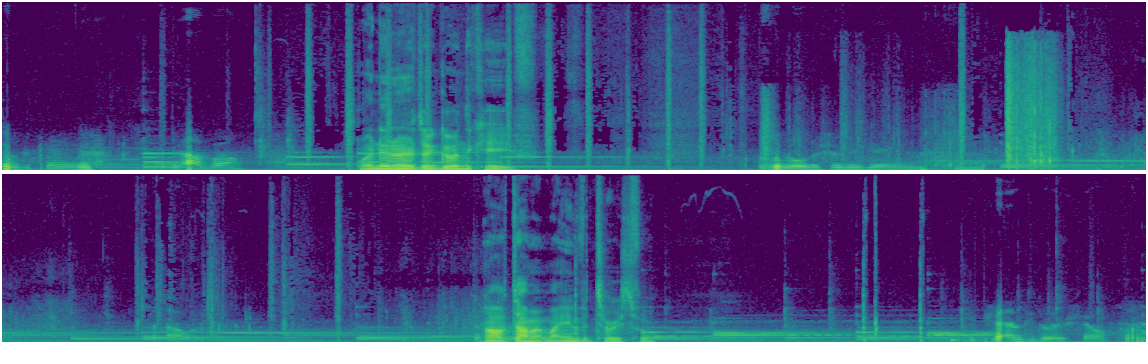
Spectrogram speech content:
Oh, the cave. Lava. Wait, no, no, don't go in the cave. With all the sugar. Oh damn it, my inventory's full. You should empty those shelves. Then.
